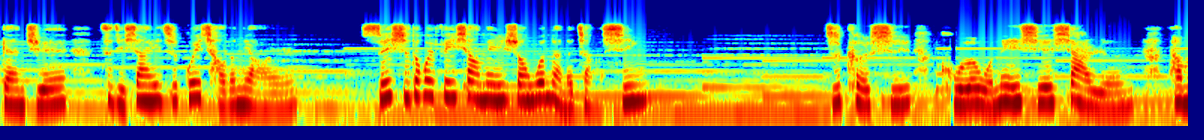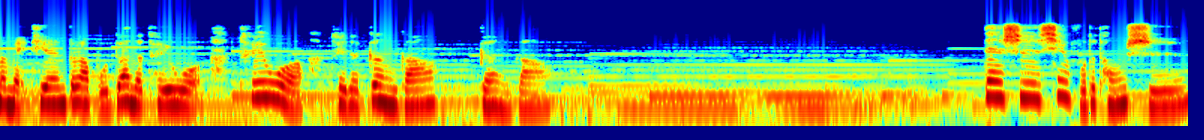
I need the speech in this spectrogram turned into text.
感觉自己像一只归巢的鸟儿，随时都会飞向那一双温暖的掌心。只可惜苦了我那些下人，他们每天都要不断的推我，推我，推得更高，更高。但是幸福的同时，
